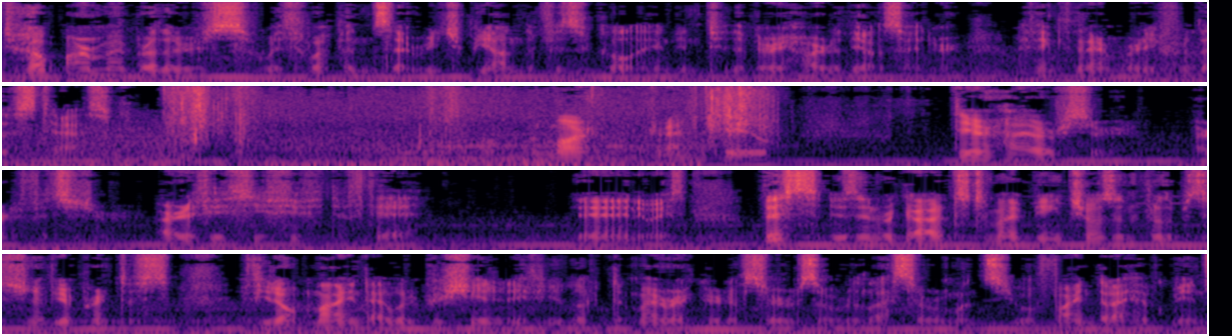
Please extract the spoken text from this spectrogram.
to help arm my brothers with weapons that reach beyond the physical and into the very heart of the outsider. I think that I'm ready for this task. One more. Draft two. Dear High Officer, Artificer, Artificer, eh, Anyways, this is in regards to my being chosen for the position of your apprentice. If you don't mind, I would appreciate it if you looked at my record of service over the last several months. You will find that I have been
